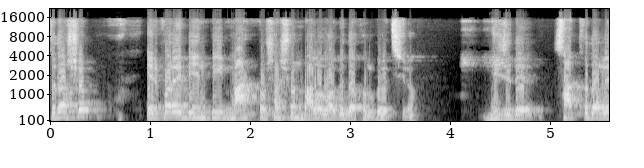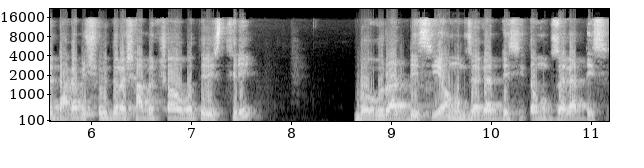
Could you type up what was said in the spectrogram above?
তো দর্শক, এরপরে বিএনপি মাঠ প্রশাসন ভালোভাবে দখল করেছিল। নিজেদের ছাত্র দলের ঢাকা বিশ্ববিদ্যালয়ের সাবেক সভাপতির স্ত্রী বগুড়ার ডিসি, অমুক জায়গার ডিসি, তমুক জায়গার ডিসি।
